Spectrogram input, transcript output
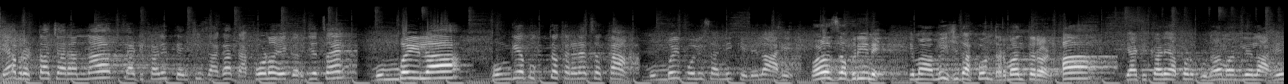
त्या भ्रष्टाचारांना त्या ठिकाणी त्यांची जागा दाखवणं हे गरजेचं आहे. मुंबईला भोंगेमुक्त करण्याचं काम मुंबई पोलिसांनी केलेलं आहे. बळजबरीने किंवा आमिष दाखवून धर्मांतरण हा या ठिकाणी आपण गुन्हा मानलेला आहे.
